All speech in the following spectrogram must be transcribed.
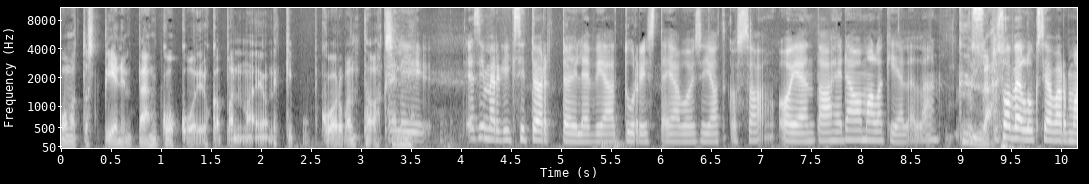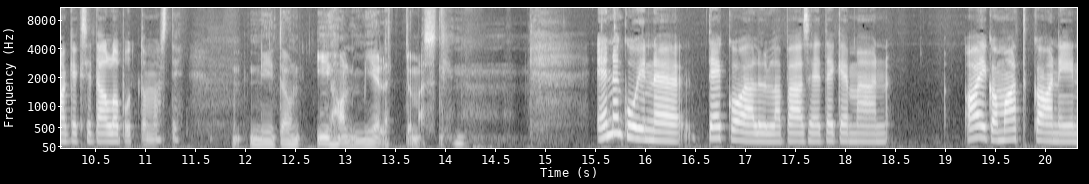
huomattavasti pienempään kokoon, joka pannaan jonnekin korvan taakse. Eli esimerkiksi törttöileviä turisteja voisi jatkossa ojentaa heidän omalla kielellään. Kyllä. Sovelluksia varmaan keksitään loputtomasti. Niitä on ihan mielettömästi. Ennen kuin tekoälyllä pääsee tekemään aikamatkaa, niin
